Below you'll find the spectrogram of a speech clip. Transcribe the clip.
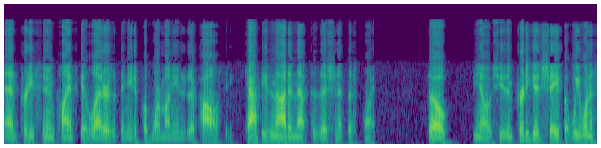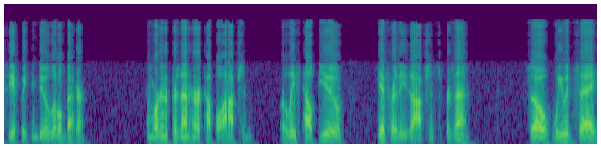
and pretty soon clients get letters that they need to put more money into their policy. Kathy's not in that position at this point. So, you know, she's in pretty good shape, but we want to see if we can do a little better. And we're going to present her a couple options, or at least help you give her these options to present. So we would say,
